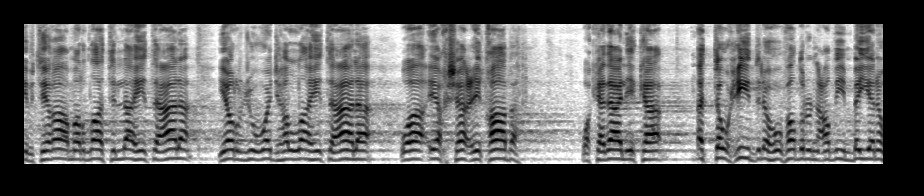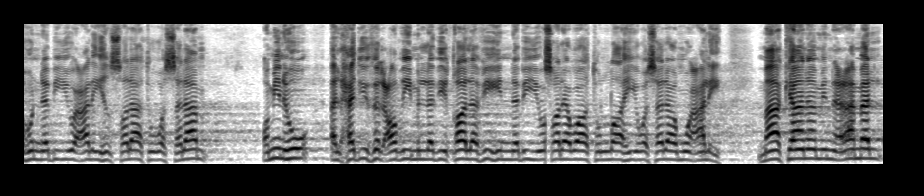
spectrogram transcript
ابتغاء مرضات الله تعالى يرجو وجه الله تعالى ويخشى عقابه. وكذلك التوحيد له فضل عظيم بينه النبي عليه الصلاة والسلام. ومنه الحديث العظيم الذي قال فيه النبي صلوات الله وسلامه عليه ما كان من عمل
